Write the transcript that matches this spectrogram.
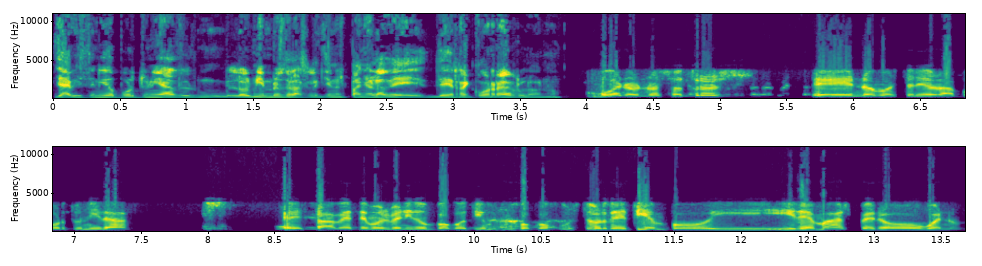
Ya habéis tenido oportunidad, mm, los miembros de la selección española, de, de recorrerlo, ¿no? Bueno, nosotros eh, no hemos tenido la oportunidad. Esta vez hemos venido un poco un poco justos de tiempo y, y demás, pero bueno,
